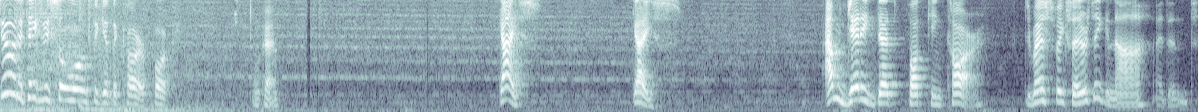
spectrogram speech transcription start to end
Dude, it takes me so long to get the car. Fuck. Okay. Guys. Guys. I'm getting that fucking car. Did you manage to fix everything? Nah, I didn't.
